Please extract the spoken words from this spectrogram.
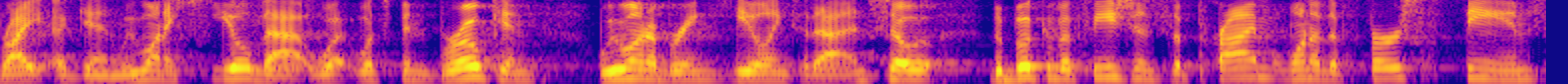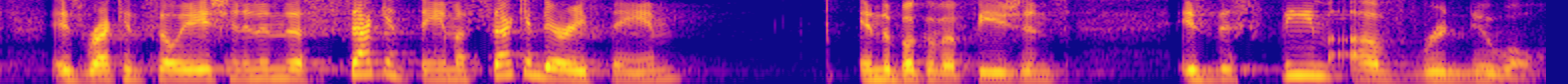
right again. We want to heal that. What, what's been broken, we want to bring healing to that. And so the book of Ephesians, the prime, one of the first themes is reconciliation. And then the second theme, a secondary theme in the book of Ephesians, is this theme of renewal.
